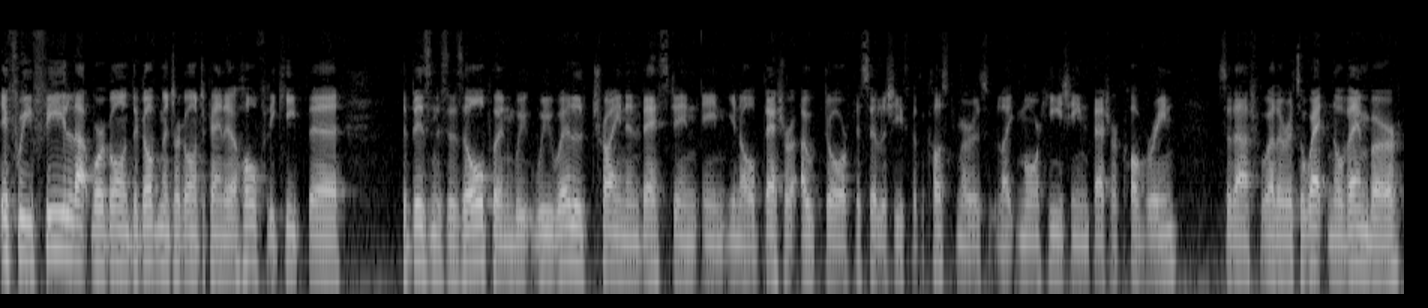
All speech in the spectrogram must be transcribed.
if we feel that we're going, the government are going to kind of hopefully keep the the business is open, we, we will try and invest in, in you know better outdoor facilities for the customers, like more heating, better covering, so that whether it's a wet November,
